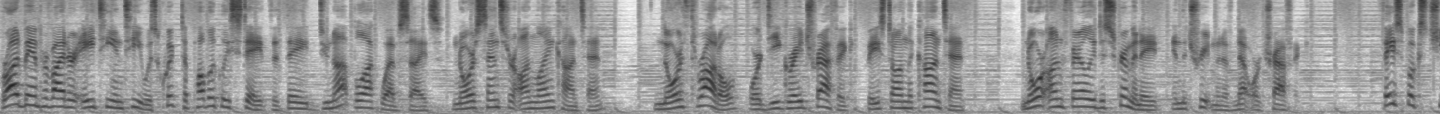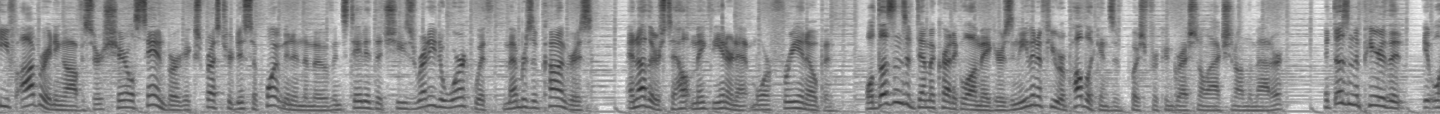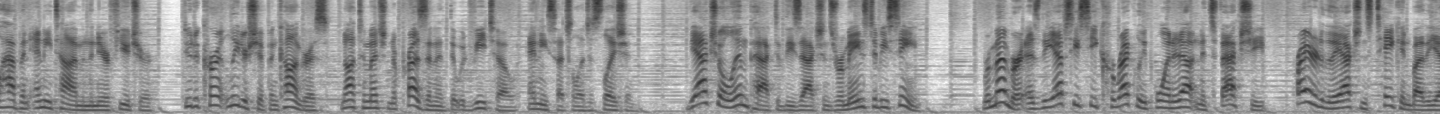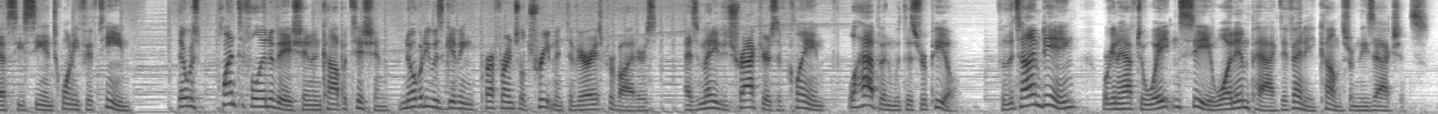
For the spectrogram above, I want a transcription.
Broadband provider AT&T was quick to publicly state that they do not block websites nor censor online content, nor throttle or degrade traffic based on the content nor unfairly discriminate in the treatment of network traffic. Facebook's chief operating officer, Sheryl Sandberg, expressed her disappointment in the move and stated that she's ready to work with members of Congress and others to help make the internet more free and open. While dozens of Democratic lawmakers and even a few Republicans have pushed for congressional action on the matter, it doesn't appear that it will happen any time in the near future due to current leadership in Congress, not to mention a president that would veto any such legislation. The actual impact of these actions remains to be seen, Remember, as the FCC correctly pointed out in its fact sheet, prior to the actions taken by the FCC in 2015, there was plentiful innovation and competition. Nobody was giving preferential treatment to various providers, as many detractors have claimed will happen with this repeal. For the time being, we're going to have to wait and see what impact, if any, comes from these actions.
